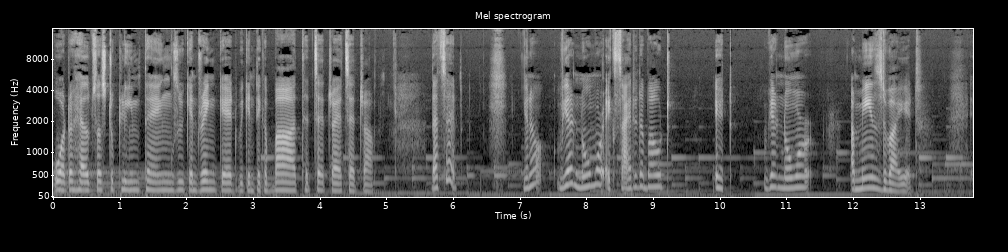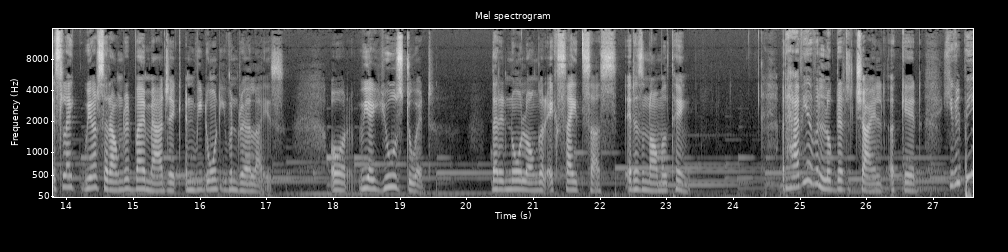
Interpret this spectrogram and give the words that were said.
water helps us to clean things we can drink it we can take a bath etc etc that's it. You know we are no more excited about it. We are no more amazed by it. It's like we are surrounded by magic and we don't even realize or we are used to it that it no longer excites us. It is a normal thing. But have you ever looked at a child a kid? He will be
